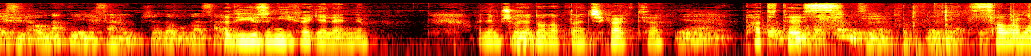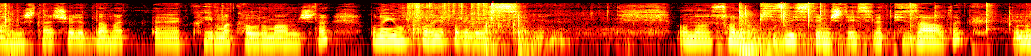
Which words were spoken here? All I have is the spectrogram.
Esine ona böyle sarılmış, o da buna sarılmış. Hadi yüzünü yıka gel annem. Annem şöyle dolaptan çıkarttı. Ya. Patates, Şey, salam almışlar. Şöyle dana e, kıyma kavurma almışlar. Bunu yumurtalı yapabiliriz. Ondan sonra pizza istemişti Esile pizza aldık. Bunu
